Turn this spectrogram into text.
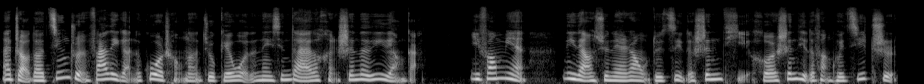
那找到精准发力感的过程呢，就给我的内心带来了很深的力量感。一方面，力量训练让我对自己的身体和身体的反馈机制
